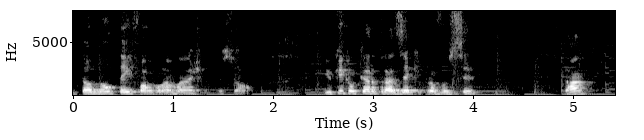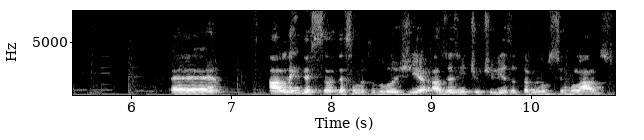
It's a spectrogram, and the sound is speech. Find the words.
Então não tem fórmula mágica, pessoal. E o que, que eu quero trazer aqui para você? Tá? É, além dessa, dessa metodologia, às vezes a gente utiliza também os simulados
